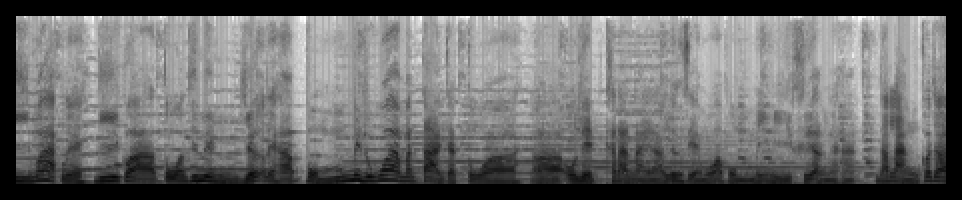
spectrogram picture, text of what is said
ดีมากเลย ดีกว่าตัวที่ 1 เยอะเลยครับ ผมไม่รู้ว่ามันต่างจากตัวอ่า OLED ขนาดไหนนะเรื่องเสียงเพราะว่าผมไม่มีเครื่องนะฮะด้านหลังก็จะ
